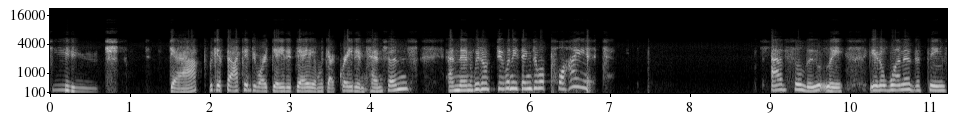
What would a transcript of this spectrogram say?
huge gap. We get back into our day to day and we've got great intentions, and then we don't do anything to apply it. Absolutely. You know, one of the things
